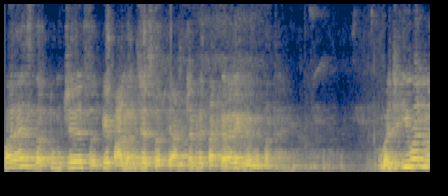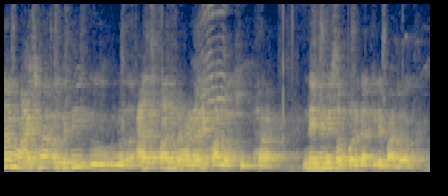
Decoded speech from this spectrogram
बऱ्याचदा तुमचे सगळे पालक जे असतात ते आमच्याकडे तक्रारी घेऊन येतात. म्हणजे इवन ना माझ्या अगदी आसपास राहणारे पालक सुद्धा नेहमी संपर्कातले पालक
